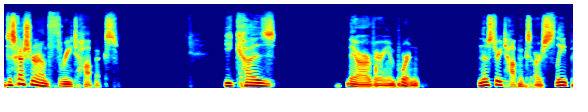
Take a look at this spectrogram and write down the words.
discussion around three topics because they are very important. And those three topics are sleep,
